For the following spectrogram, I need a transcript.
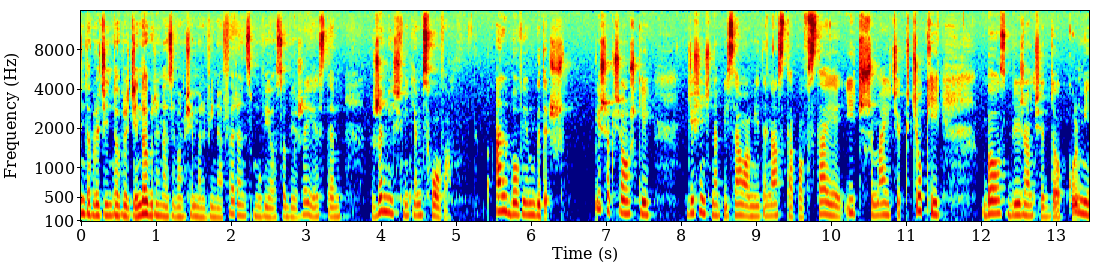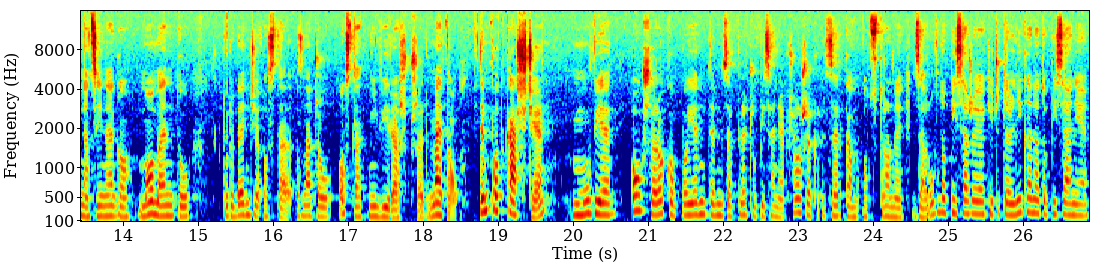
Dzień dobry, dzień dobry, dzień dobry. Nazywam się Malwina Ferenc. Mówię o sobie, że jestem rzemieślnikiem słowa. Albowiem gdyż piszę książki, 10 napisałam, 11 powstaje i trzymajcie kciuki, bo zbliżam się do kulminacyjnego momentu, który będzie osta oznaczał ostatni wiraż przed metą. W tym podcaście mówię o szeroko pojętym zapleczu pisania książek. Zerkam od strony zarówno pisarza, jak i czytelnika na to pisanie.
